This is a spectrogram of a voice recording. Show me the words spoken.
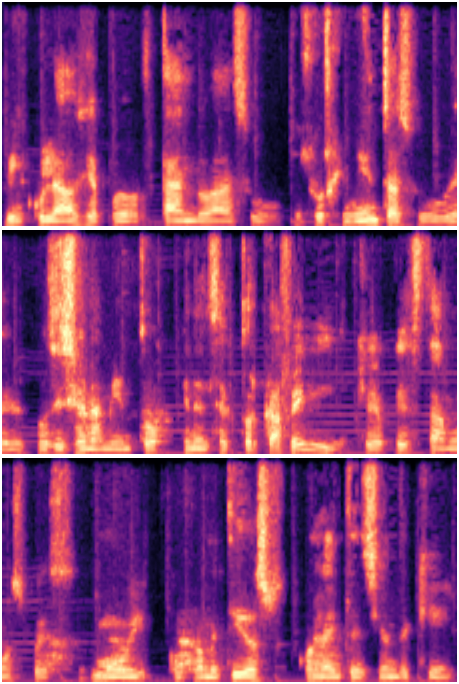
vinculados y aportando a su, surgimiento, a su eh, posicionamiento en el sector café y creo que estamos pues muy comprometidos con la intención de que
